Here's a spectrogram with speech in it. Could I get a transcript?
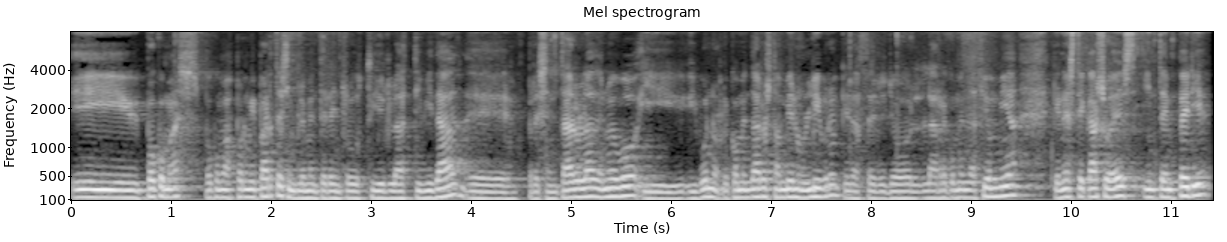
Y poco más, poco más por mi parte, simplemente era introducir la actividad, eh, presentarla de nuevo y, y, bueno, recomendaros también un libro, quiero hacer yo la recomendación mía, que en este caso es Intemperie,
